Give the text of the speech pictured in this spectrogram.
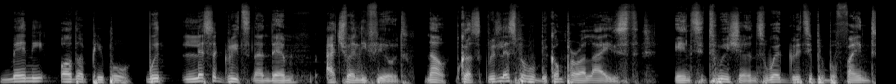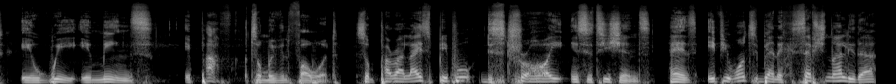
many other people with lesser grit than them actually failed. Now, because gritless people become paralyzed in situations where gritty people find a way, a means a path to moving forward. So paralyzed people destroy institutions. Hence, if you want to be an exceptional leader,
